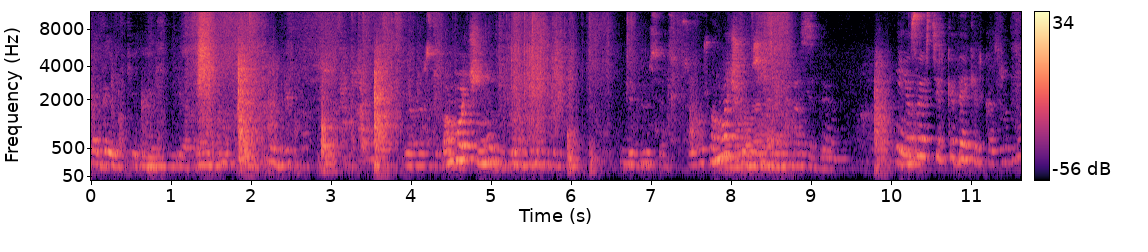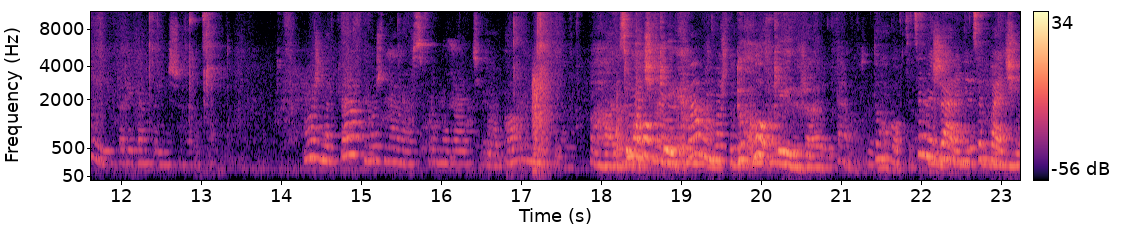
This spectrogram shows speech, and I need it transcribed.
кадельки не делаю. Я вже з- Помочь дивлюся. Помочь мені вам? не Ні, я зараз тільки декілька зроблю і перейдемо до іншого рецепту. Можна так, можна сформувати Руками. Ага, смоченими духовке руками, можна в духовке их. Так, в духовці. Це не жарення, це печення.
